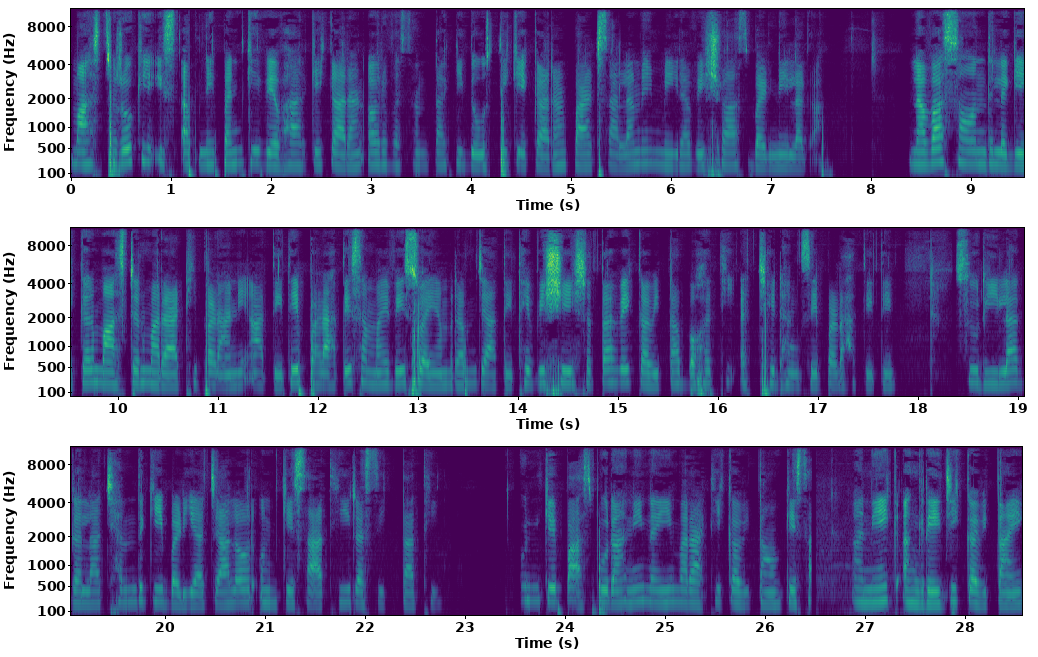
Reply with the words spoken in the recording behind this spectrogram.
मास्टरों के इस अपनेपन के व्यवहार के कारण और वसंता की दोस्ती के कारण पाठशाला में मेरा विश्वास बढ़ने लगा। नवा सौंद लगेकर मास्टर मराठी पढ़ाने आते थे। पढ़ाते समय वे स्वयं रम जाते थे। विशेषतः वे कविता बहुत ही अच्छे ढंग से पढ़ाते थे। सुरीला गला छंद की बढ़िया चाल और उनके साथ ही रसिकता थी। उनके पास पुरानी नई मराठी कविताओं के साथ अनेक अंग्रेज़ी कविताएँ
